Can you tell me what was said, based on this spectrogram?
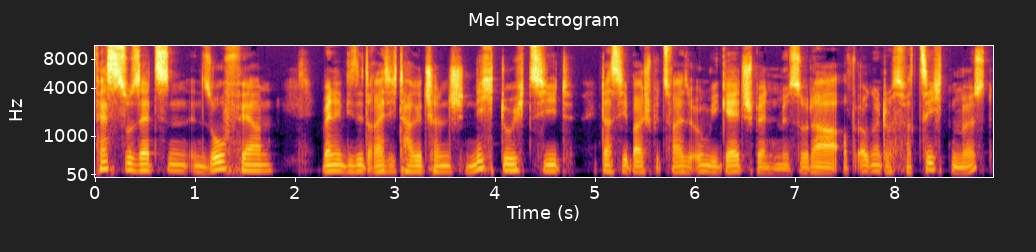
festzusetzen, insofern, wenn ihr diese 30-Tage-Challenge nicht durchzieht, dass ihr beispielsweise irgendwie Geld spenden müsst oder auf irgendetwas verzichten müsst,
